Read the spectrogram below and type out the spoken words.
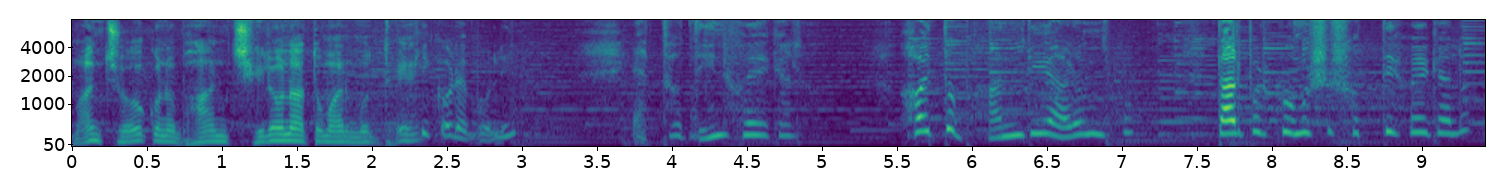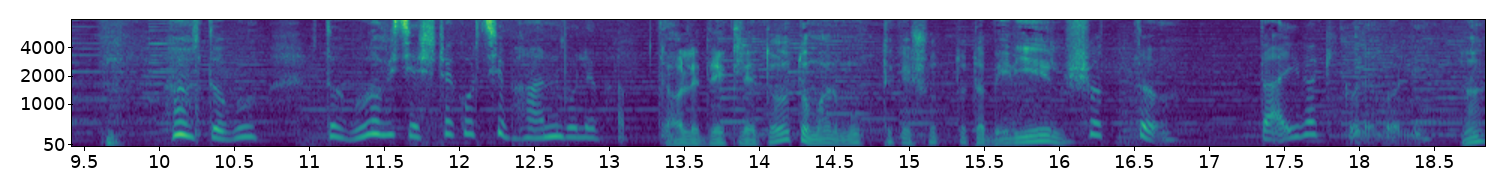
মানছো কোনো ভান ছিল না তোমার মধ্যে? কি করে বলি? এত দিন হয়ে গেল হয়তো ভান দিয়ে আরম্ভ তারপর ক্রমশ সত্যি হয়ে গেল। তবু তবু আমি চেষ্টা করছি ভান বলে ভাব তাহলে দেখলে তো তোমার মুখ থেকে সত্যটা বেরিয়ে এলো। সত্য তাই বা কি করে বলি? হ্যাঁ?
